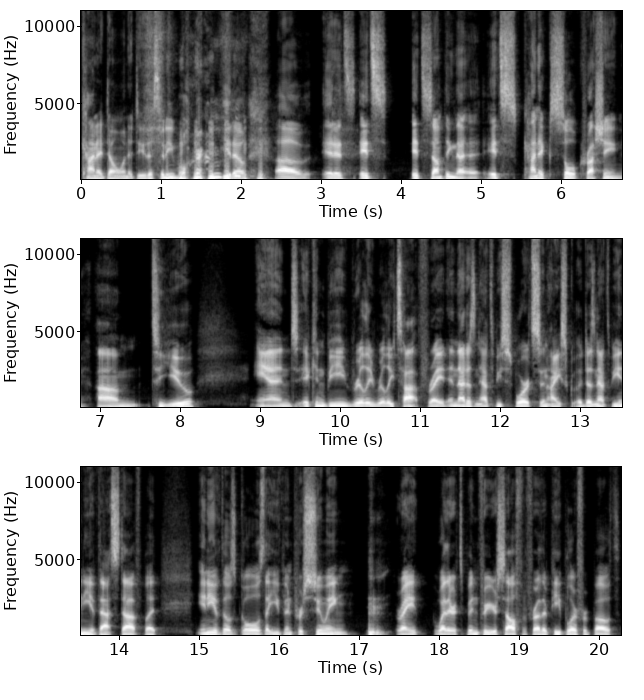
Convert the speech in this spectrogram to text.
kind of don't want to do this anymore, you know? Um, and it's, it's, it's something that it's kind of soul crushing um, to you and it can be really really tough right and that doesn't have to be sports in high school it doesn't have to be any of that stuff but any of those goals that you've been pursuing, right? Whether it's been for yourself or for other people or for both,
